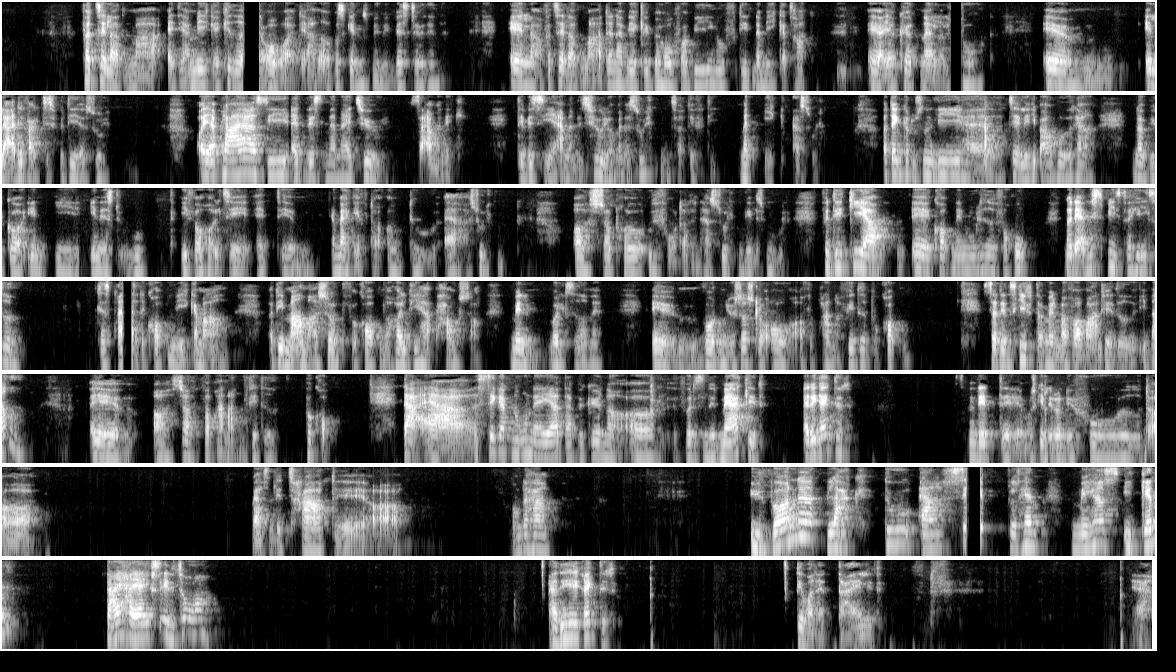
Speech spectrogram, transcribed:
Fortæller den mig, at jeg er mega ked af over, at jeg har været op skændes med min bedste veninde eller fortæller den mig, at ah, den har virkelig behov for at hvile nu, fordi den er mega træt, øh, og jeg har kørt den alt, alt for hårdt. Øhm, eller er det faktisk, fordi jeg er sulten? Og jeg plejer at sige, at hvis man er i tvivl, så er man ikke. Det vil sige, at er man i tvivl om, man er sulten, så er det fordi, man ikke er sulten. Og den kan du sådan lige have til at ligge i baghovedet her, når vi går ind i, i næste uge, i forhold til at, øh, at mærke efter, om du er sulten. Og så prøve at udfordre den her sulten en lille smule. For det giver øh, kroppen en mulighed for ro. Når det er, at vi spiser hele tiden, så stresser det kroppen mega meget. Og det er meget, meget sundt for kroppen at holde de her pauser mellem måltiderne, øh, hvor den jo så slår over og forbrænder fedtet på kroppen. Så den skifter mellem at forbrænde fedtet i maden, øh, og så forbrænder den fedtet på kroppen. Der er sikkert nogen af jer, der begynder at få det sådan lidt mærkeligt. Er det ikke rigtigt? Sådan lidt, øh, måske lidt ondt i hovedet, og være sådan lidt træt, øh, og nogen der har. Yvonne Blak, du er simpelthen med os igen. Dig har jeg ikke set i to år. Er det ikke rigtigt? Det var da dejligt. Ja.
